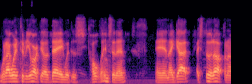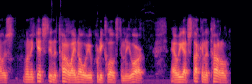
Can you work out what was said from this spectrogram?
when I went to New York the other day with this whole incident, and I got, I stood up and I was, when it gets in the tunnel, I know we were pretty close to New York, and we got stuck in the tunnel,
